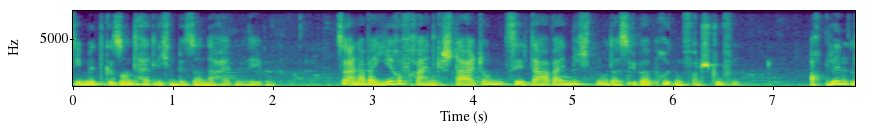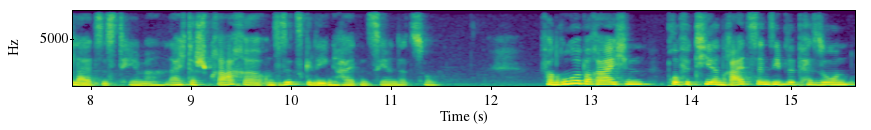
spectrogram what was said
die mit gesundheitlichen Besonderheiten leben. Zu einer barrierefreien Gestaltung zählt dabei nicht nur das Überbrücken von Stufen. Auch Blindenleitsysteme, leichte Sprache und Sitzgelegenheiten zählen dazu. Von Ruhebereichen profitieren reizsensible Personen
